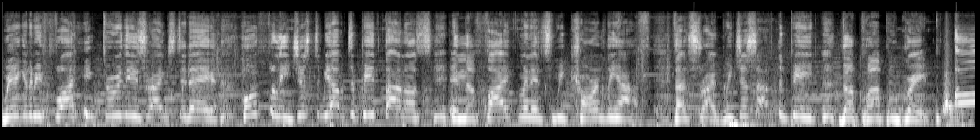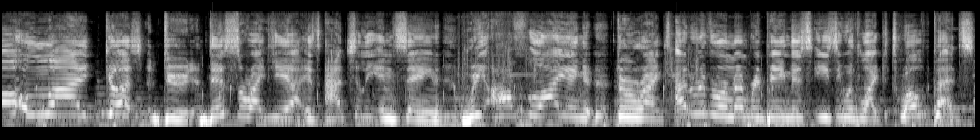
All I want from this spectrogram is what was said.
We're going to be flying through these ranks today, hopefully just to be able to beat Thanos in the five minutes we currently have. That's right, we just have to beat the Purple Grape. Oh Oh my gosh, dude, this right here is actually insane. We are flying through ranks. I don't even remember it being this easy with like 12 pets,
